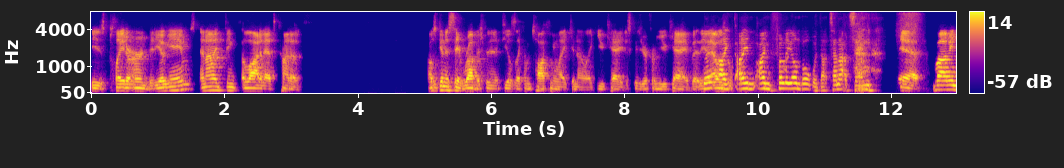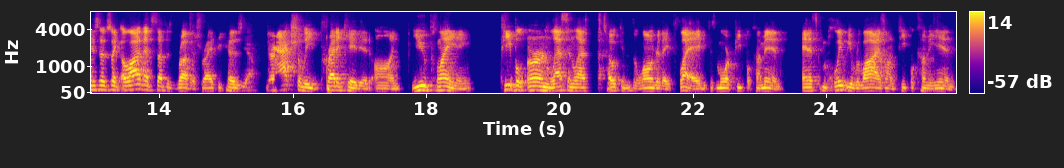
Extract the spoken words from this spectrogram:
is play to earn video games, and I think a lot of that's kind of I was gonna say rubbish, but then it feels like I'm talking like you know like UK just because you're from UK. But yeah. I, I'm I'm fully on board with that. Ten out of ten. Yeah. Well, I mean, it's, it's, like a lot of that stuff is rubbish, right? Because yeah. they're actually predicated on you playing. People earn less and less tokens the longer they play because more people come in. And it completely relies on people coming in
